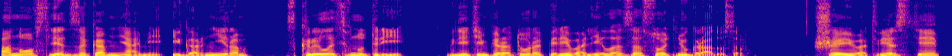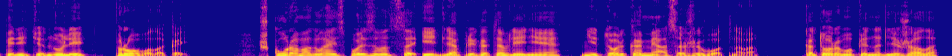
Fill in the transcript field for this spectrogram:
Оно вслед за камнями и гарниром скрылось внутри, где температура перевалила за сотню градусов. Шею отверстия перетянули проволокой. Шкура могла использоваться и для приготовления не только мяса животного, которому принадлежало,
